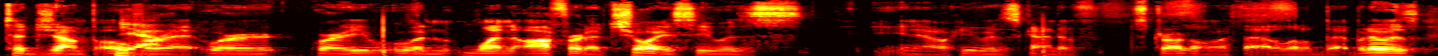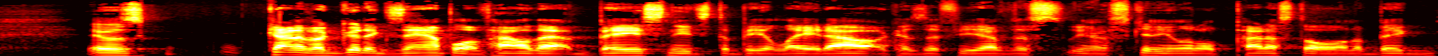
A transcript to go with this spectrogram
to jump over Yeah. it. Where where he when when offered a choice, he was you know he was kind of struggling with that a little bit. But it was it was kind of a good example of how that base needs to be laid out because if you have this you know skinny little pedestal and a big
